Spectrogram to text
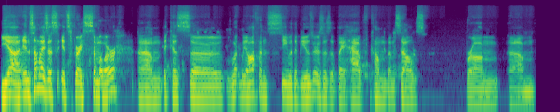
Yeah, in some ways it's it's very similar um, because uh, what we often see with abusers is that they have come themselves from um,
